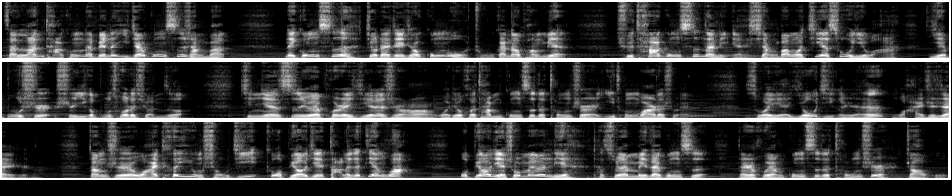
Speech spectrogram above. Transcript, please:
在兰塔空那边的一家公司上班，那公司就在这条公路主干道旁边。去他公司那里想帮我借宿一晚，也不失是一个不错的选择。今年四月泼水节的时候，我就和他们公司的同事一同玩的水，所以有几个人我还是认识的。当时我还特意用手机给我表姐打了个电话，我表姐说没问题，她虽然没在公司，但是会让公司的同事照顾我。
